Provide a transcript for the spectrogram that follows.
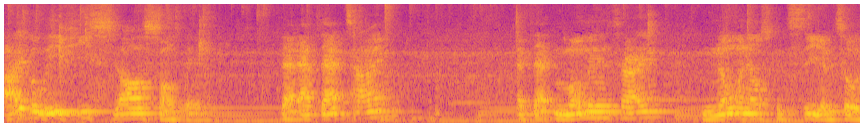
I believe he saw something that at that time, at that moment in time, no one else could see until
